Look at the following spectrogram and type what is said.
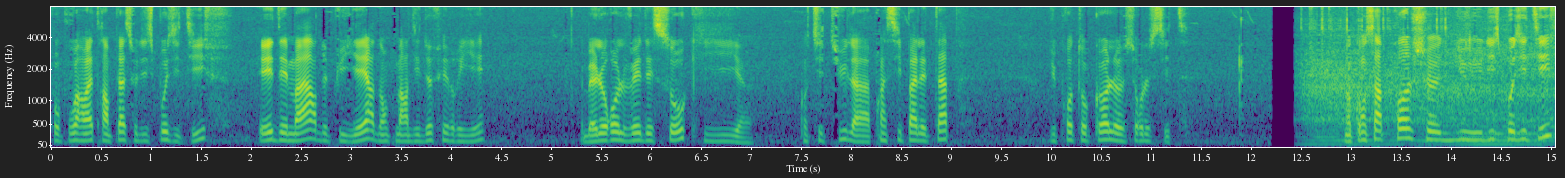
pour pouvoir mettre en place le dispositif et démarre depuis hier, donc mardi 2 février, eh le relevé des seaux qui euh, constitue la principale étape du protocole sur le site. Donc on s'approche du dispositif,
